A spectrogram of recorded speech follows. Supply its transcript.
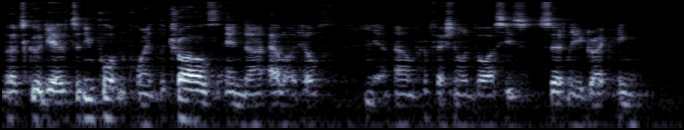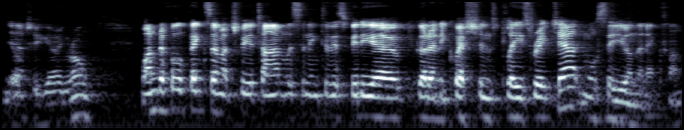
That's good. Yeah, it's an important point. The trials and uh, allied health Yeah. um, professional advice is certainly a great thing Yeah. not to going wrong. Wonderful. Thanks so much for your time listening to this video. If you've got any questions, please reach out and we'll see you on the next one.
